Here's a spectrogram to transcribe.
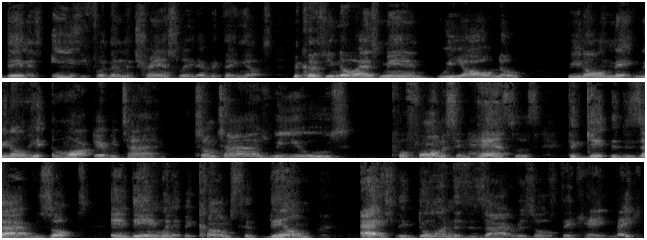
Then it's easy for them to translate everything else. Because you know, as men, we all know we don't make we don't hit the mark every time. Sometimes we use performance enhancers to get the desired results. And then when it becomes to them actually doing the desired results, they can't make it.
